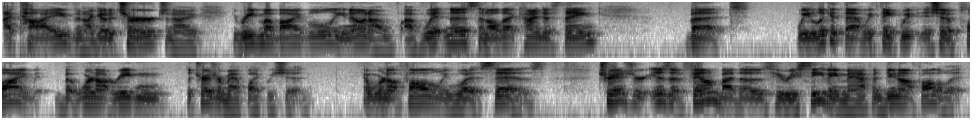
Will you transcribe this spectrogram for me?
I tithe and I go to church and I read my Bible, you know, and I've, I've witnessed and all that kind of thing. But we look at that we think we, it should apply, but we're not reading the treasure map like we should. And we're not following what it says. Treasure isn't found by those who receive a map and do not follow it.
